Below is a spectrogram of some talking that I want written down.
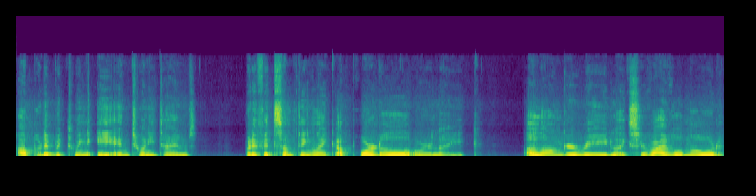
I'll put it between 8 and 20 times. But if it's something like a portal or like a longer raid like survival mode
